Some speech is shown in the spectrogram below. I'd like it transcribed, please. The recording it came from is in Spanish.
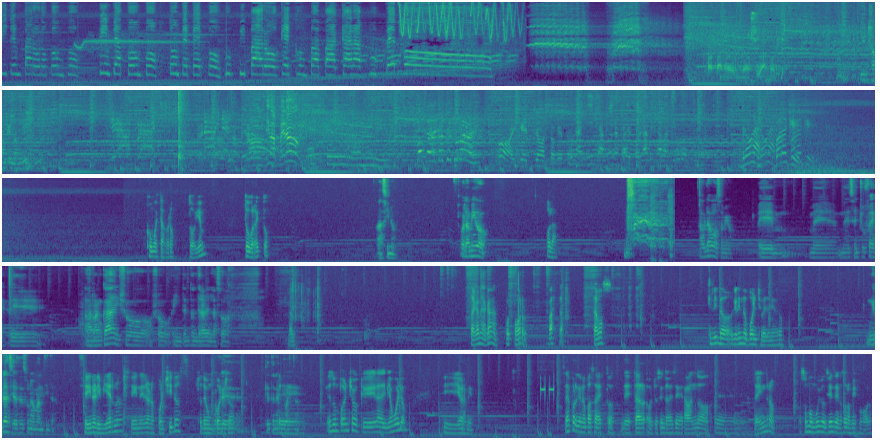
piten paroro pompo, pimpe a pompo, tompe pepo, pupi paro, que con papá cara pupepo. Papá Noel no se va a morir. You talking to me? ¡Perón! ¡Viva Perón! ¡Ay, qué choto que sos! Una niña menos para recordar que estaba duro. ¿Drogas? ¿Para qué? ¿Cómo estás, bro? ¿Todo bien? ¿Todo correcto? Así no. Hola amigo, Hola. habla vos amigo. Eh, me, me desenchufé. Eh, arrancá y yo, yo intento entrar en la soga. Dale. Sácame de acá, por favor. Basta. ¿Estamos? Qué lindo, qué lindo poncho que tenés, bro. Gracias, es una mantita. Se vino el invierno, se vinieron los ponchitos. Yo tengo un ¿Vos poncho. qué, qué tenés eh, puesto? es un poncho que era de mi abuelo y ahora es mío. ¿Sabes por qué no pasa esto de estar 800 veces grabando eh, intro? Somos muy conscientes de nosotros mismos, bro.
